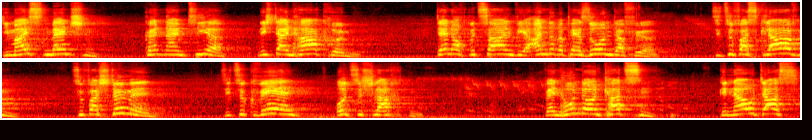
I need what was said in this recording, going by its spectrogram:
Die meisten Menschen könnten einem Tier nicht ein Haar krümmen. Dennoch bezahlen wir andere Personen dafür, sie zu versklaven, zu verstümmeln, sie zu quälen und zu schlachten. Wenn Hunde und Katzen genau das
